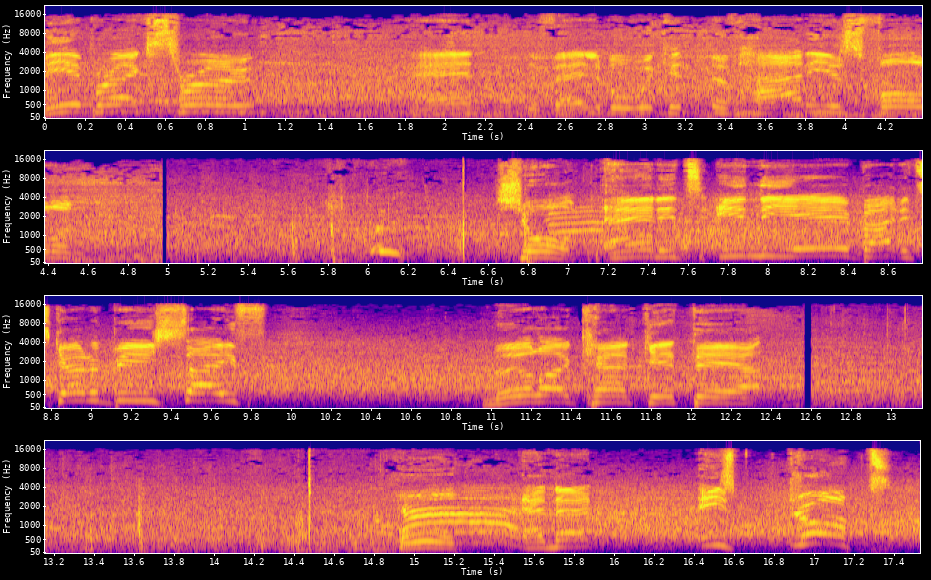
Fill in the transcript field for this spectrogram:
Mir breaks through, and the valuable wicket of Hardie has fallen. Short, and it's in the air, but it's going to be safe. Merlo can't get there. Oh, and that is dropped.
